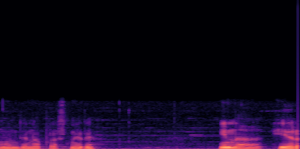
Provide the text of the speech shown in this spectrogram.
ಮುಂದಿನ ಪ್ರಶ್ನೆ ರೀ. ಇನ್ನು ಎರ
